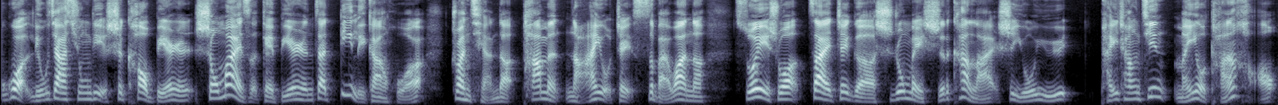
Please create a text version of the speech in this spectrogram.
不过刘家兄弟是靠别人收麦子，给别人在地里干活赚钱的，他们哪有这四百万呢？所以说，在这个时钟美食的看来，是由于赔偿金没有谈好，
